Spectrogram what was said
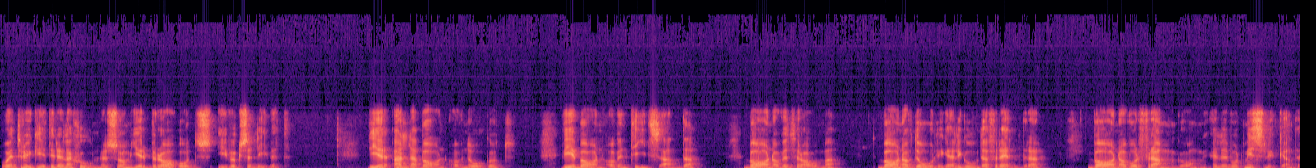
och en trygghet i relationer som ger bra odds i vuxenlivet. Vi är alla barn av något. Vi är barn av en tidsanda, barn av ett trauma, barn av dåliga eller goda föräldrar, barn av vår framgång eller vårt misslyckande.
